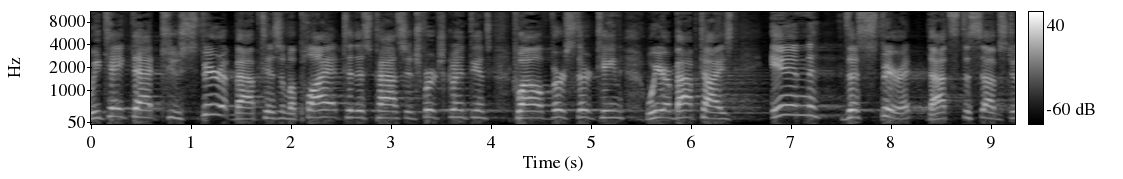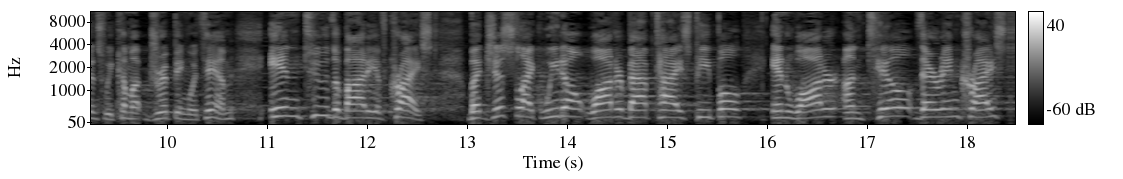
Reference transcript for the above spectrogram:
we take that to spirit baptism, apply it to this passage, 1 Corinthians 12, verse 13. We are baptized in the Spirit, that's the substance, we come up dripping with Him, into the body of Christ. But just like we don't water baptize people in water until they're in Christ,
